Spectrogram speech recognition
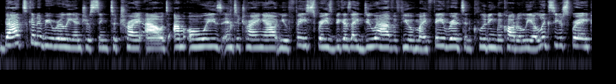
That's going to be really interesting to try out. I'm always into trying out new face sprays because I do have a few of my favorites, including the Caudalie Elixir spray.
